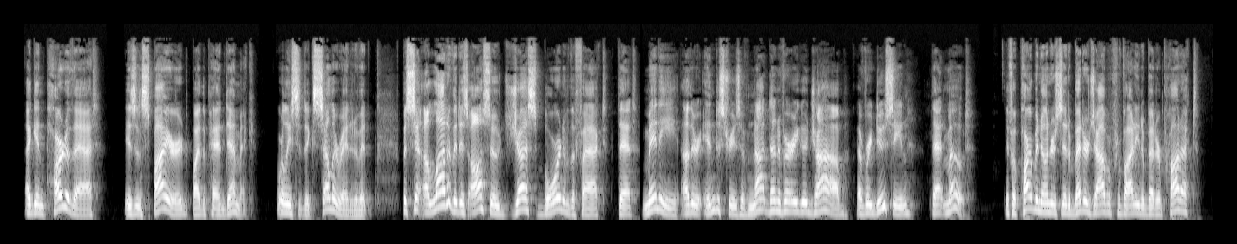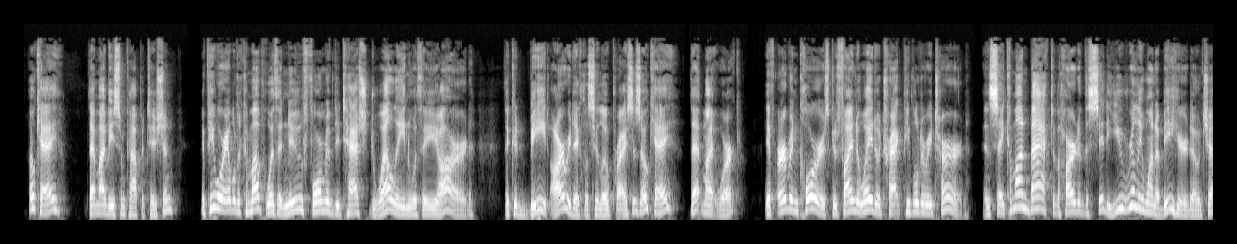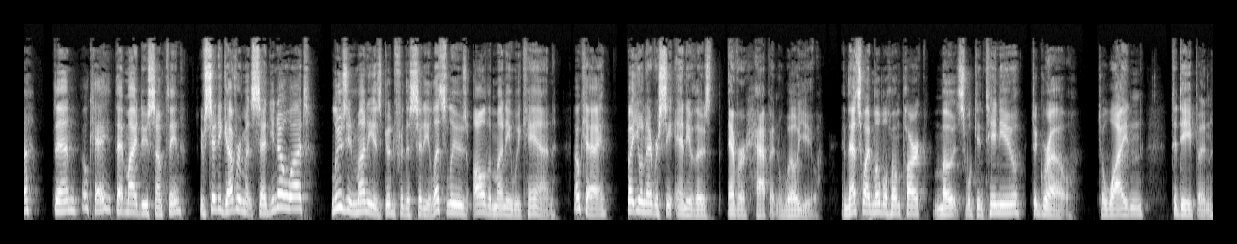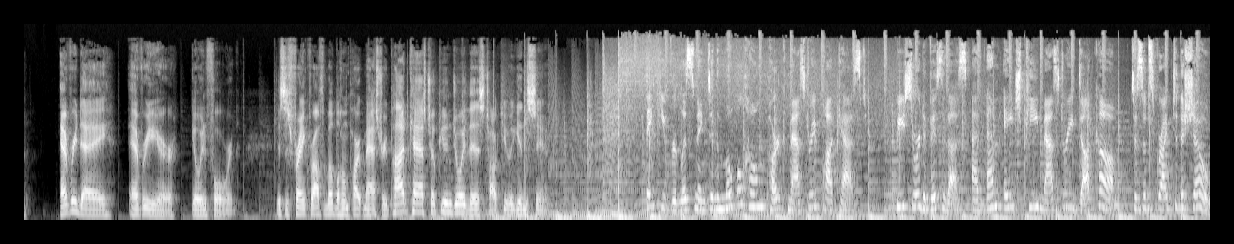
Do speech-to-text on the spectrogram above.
Again, part of that is inspired by the pandemic, or at least it accelerated it. But a lot of it is also just born of the fact that many other industries have not done a very good job of reducing that moat. If apartment owners did a better job of providing a better product, okay, that might be some competition. If people were able to come up with a new form of detached dwelling with a yard that could beat our ridiculously low prices, okay, that might work. If urban cores could find a way to attract people to return and say, come on back to the heart of the city, you really want to be here, don't you? Then, okay, that might do something. If city government said, you know what, losing money is good for the city, let's lose all the money we can, okay, but you'll never see any of those ever happen, will you? And that's why mobile home park moats will continue to grow, to widen, to deepen every day, every year going forward. This is Frank Rolfe, the Mobile Home Park Mastery Podcast. Hope you enjoyed this. Talk to you again soon. Thank you for listening to the Mobile Home Park Mastery Podcast. Be sure to visit us at mhpmastery.com to subscribe to the show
